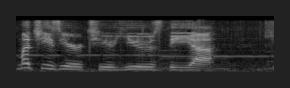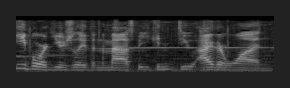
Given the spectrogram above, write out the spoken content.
Much easier to use the uh, keyboard usually than the mouse, but you can do either one.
